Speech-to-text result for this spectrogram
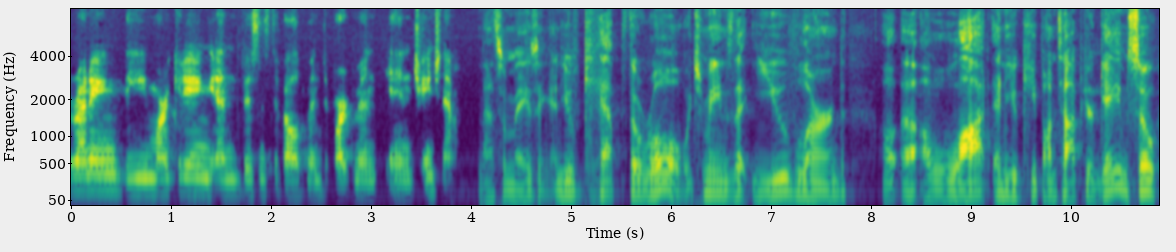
running the marketing and business development department in Change Now. That's amazing. And you've kept the role, which means that you've learned a, a lot and you keep on top of your game. So,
